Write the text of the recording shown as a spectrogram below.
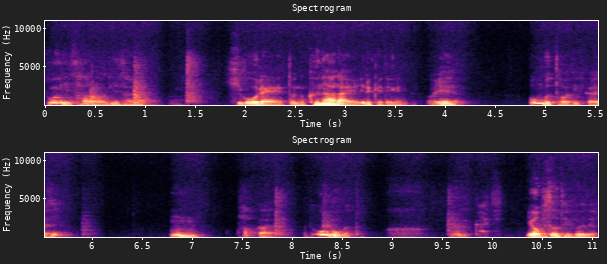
존이 살아 어디 살아? 어, 시골에 또는 그 나라에 이렇게 되겠네. 어, 얘는 온부터 어디까지? 음, 탑까지. 오브부터 여기까지. 이게 없어도 되거든.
